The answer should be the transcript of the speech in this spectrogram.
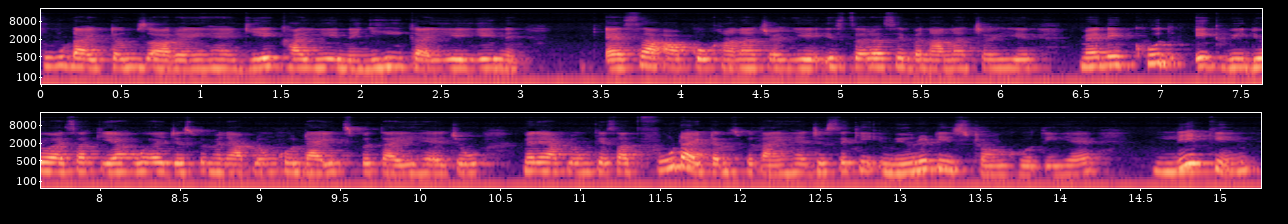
फ़ूड आइटम्स आ रहे हैं ये खाइए नहीं खाइए ये नहीं ऐसा आपको खाना चाहिए, इस तरह से बनाना चाहिए। मैंने खुद एक वीडियो ऐसा किया हुआ है जिसमें मैंने आप लोगों को डाइट्स बताई है, जो मैंने आप लोगों के साथ फ़ूड आइटम्स बताई हैं, जिससे कि इम्यूनिटी स्ट्रांग होती है। लेकिन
